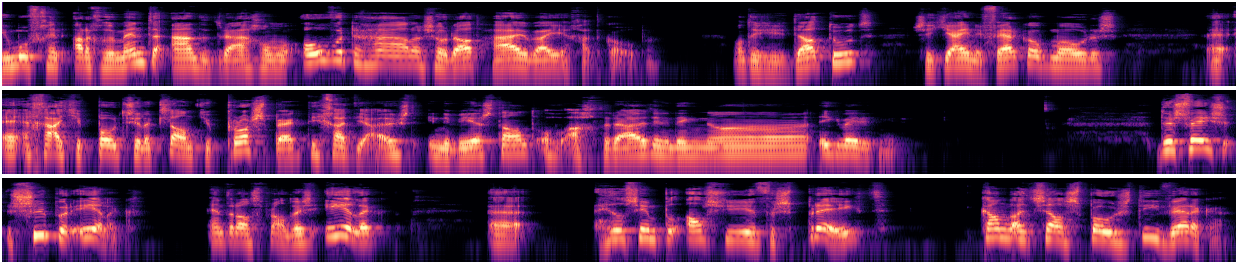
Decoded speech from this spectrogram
Je hoeft geen argumenten aan te dragen om hem over te halen, zodat hij bij je gaat kopen. Want als je dat doet, zit jij in de verkoopmodus uh, en gaat je potentiële klant, je prospect, die gaat juist in de weerstand of achteruit en die denkt, nou, ik weet het niet. Dus wees super eerlijk en transparant. Wees eerlijk, uh, heel simpel, als je je verspreekt, kan dat zelfs positief werken.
